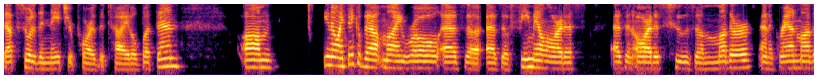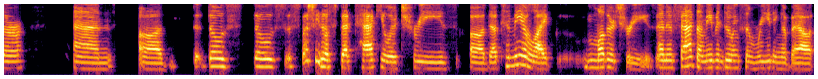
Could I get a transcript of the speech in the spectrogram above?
that's sort of the nature part of the title. But then, um, you know, I think about my role as a, as a female artist, as an artist who's a mother and a grandmother, and uh, th- those those especially those spectacular trees uh, that to me are like mother trees. And in fact, I'm even doing some reading about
